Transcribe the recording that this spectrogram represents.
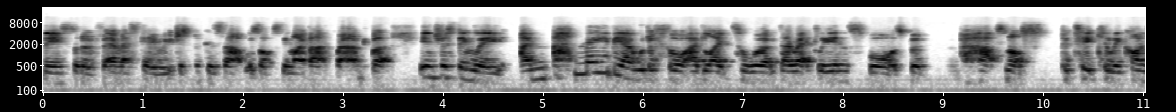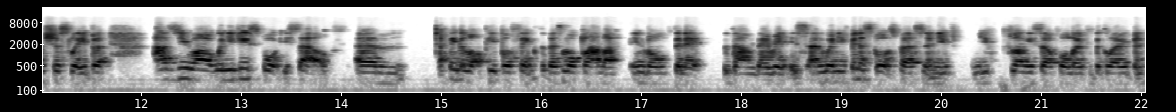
the sort of MSK route just because that was obviously my background. But interestingly, I maybe I would have thought I'd like to work directly in sports, but perhaps not particularly consciously. But as you are, when you do sport yourself, um, I think a lot of people think that there's more glamour involved in it than there is. And when you've been a sports person and you've you've flung yourself all over the globe and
